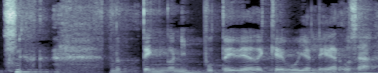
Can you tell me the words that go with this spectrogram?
no tengo ni puta idea de qué voy a leer. O sea,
